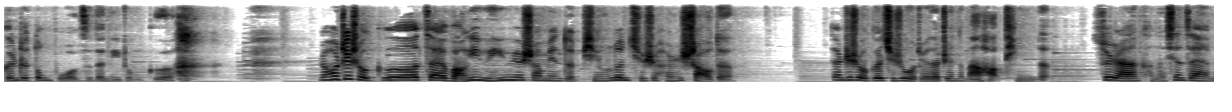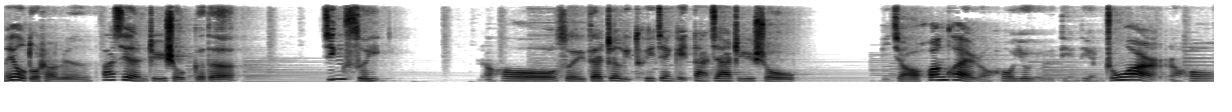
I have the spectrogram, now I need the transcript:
跟着动脖子的那种歌。然后这首歌在网易云音乐上面的评论其实很少的，但这首歌其实我觉得真的蛮好听的。虽然可能现在没有多少人发现这一首歌的精髓，然后所以在这里推荐给大家这一首。比较欢快，然后又有一点点中二，然后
